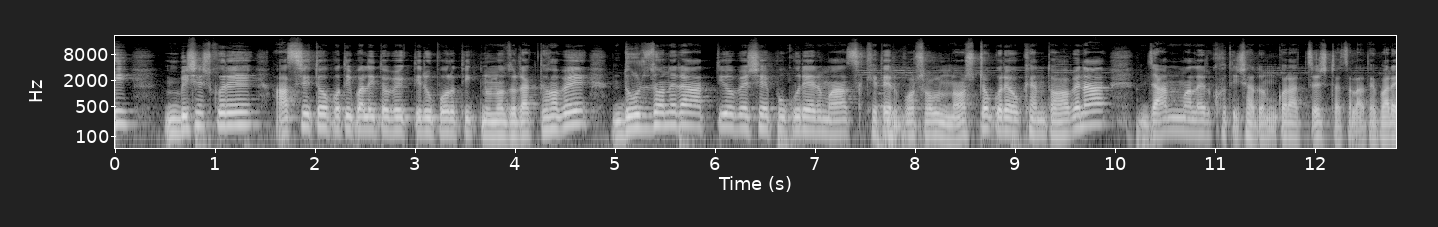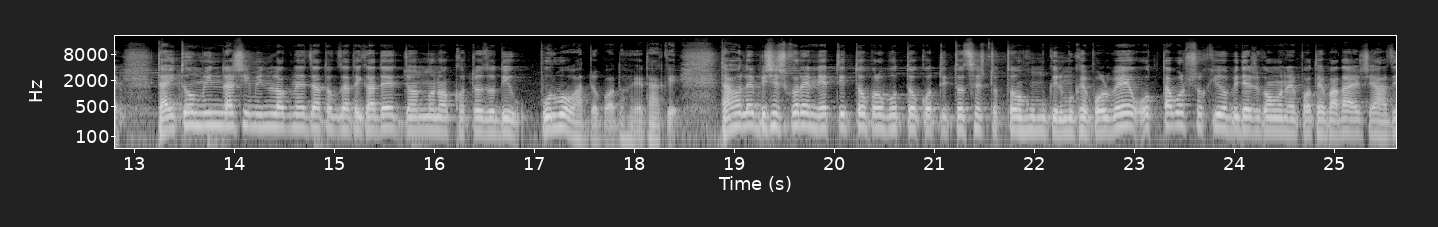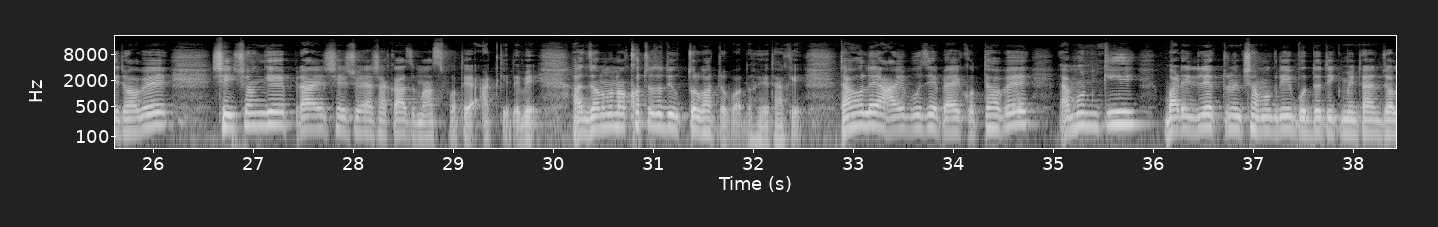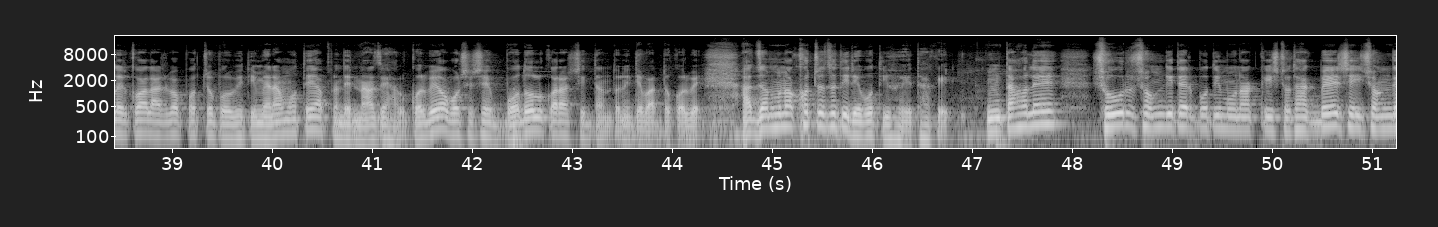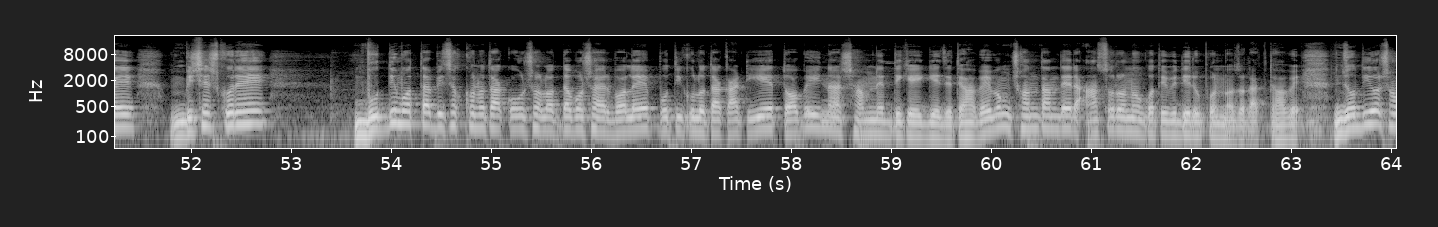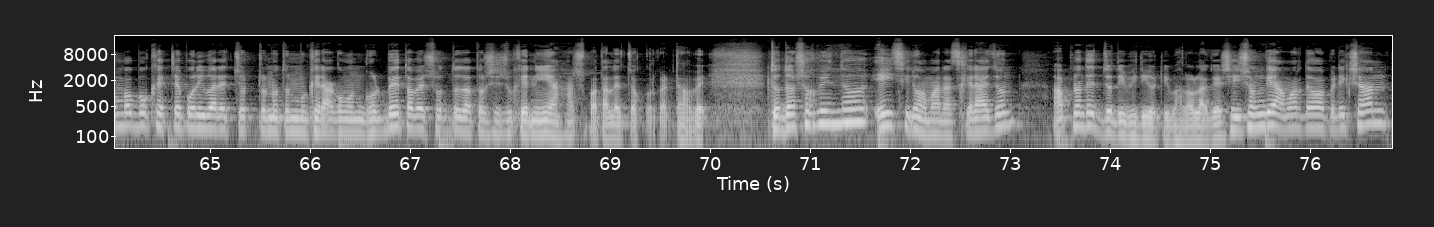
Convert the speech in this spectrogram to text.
বিশেষ করে আশ্রিত প্রতিপালিত ব্যক্তির উপর তীক্ষ্ণ নজর রাখতে হবে। দুর্জনেরা আত্মীয় বেশে পুকুরের মাছ, ক্ষেতের ফসল নষ্ট করেও ক্ষান্ত হবে না। জানমালের ক্ষতি সাধন করার চেষ্টা চালাতে পারে। তাই তো মীন রাশি, মীন লগ্নের জাতক জাতিকাদের জন্ম নক্ষত্র যদি পূর্ব ভাদ্রপদ হয়ে থাকে, তাহলে বিশেষ করে নেতৃত্ব, প্রভুত্ব, কর্তৃত্ব, শ্রেষ্ঠত্ব হুমকির মুখে পড়বে। অত্যাবশ্যকীয় বিদেশ গমনের পথে বাধা এসে হাজির হবে। সেই সঙ্গে প্রায় শেষ হয়ে আসা কাজ মাঝপথে আটকে দেবে। আর জন্ম নক্ষত্র যদি উত্তর ভাদ্রপদ হয়ে থাকে, তাহলে আয় বুঝে ব্যয় করতে হবে। এমনকি বাড়ির ইলেকট্রনিক সামগ্রী, বৈদ্যুতিক মিটার জলের কল, আসবাবপত্র, প্রভৃতি মেরামতে আপনাদের নাজেহাল করবে। অবশেষে বদল করার সিদ্ধান্ত নিতে বাধ্য করবে। আর জন্ম নক্ষত্র যদি রেবতী হয়ে থাকে তাহলে সুর সঙ্গীতের প্রতি মন আকৃষ্ট থাকবে। সেই সঙ্গে বিশেষ করে বুদ্ধিমত্তা, বিচক্ষণতা, কৌশল অধ্যাবসায়ের বলে প্রতিকূলতা কাটিয়ে তবেই না সামনের দিকে এগিয়ে যেতে হবে এবং সন্তানদের আচরণ ও গতিবিধির উপর নজর রাখতে হবে। যদিও সম্ভাব্য ক্ষেত্রে পরিবারের ছোট্ট নতুন মুখের আগমন ঘটবে, তবে সদ্যজাত শিশুকে নিয়ে হাসপাতালে চক্কর কাটতে হবে। তো দর্শকবৃন্দ, এই ছিল আমার আজকের আয়োজন। আপনাদের যদি ভিডিওটি ভালো লাগে, সেই সঙ্গে আমার দেওয়া প্রেডিকশান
